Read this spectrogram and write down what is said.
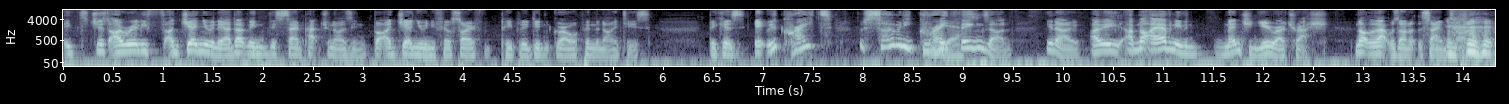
it's just I really, I genuinely, I don't mean this sound patronising, but I genuinely feel sorry for people who didn't grow up in the nineties because it was great. There were so many great Yes. things on. You know, I mean, I'm not. I haven't even mentioned Eurotrash. Not that that was on at the same time,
